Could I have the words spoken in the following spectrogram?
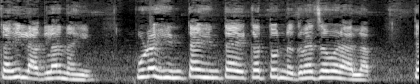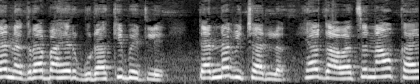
काही लागला नाही. पुढे हिंडता हिंडता एका तो नगराजवळ आला. त्या नगराबाहेर गुराखी भेटले. त्यांना विचारलं ह्या गावाचं नाव काय?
